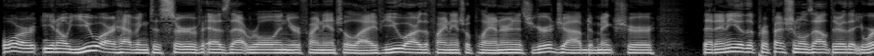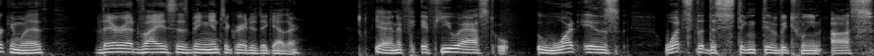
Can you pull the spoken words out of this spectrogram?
Or, you know, you are having to serve as that role in your financial life. You are the financial planner, and it's your job to make sure that any of the professionals out there that you're working with, their advice is being integrated together. Yeah, and if if you asked what is what's the distinctive between us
